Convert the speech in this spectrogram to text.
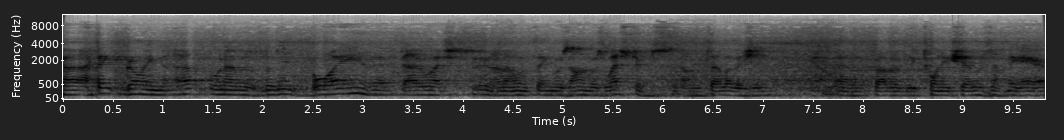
Uh, I think growing up when I was a little boy, that I watched, you know, the only thing was on was westerns on television, and probably 20 shows on the air,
